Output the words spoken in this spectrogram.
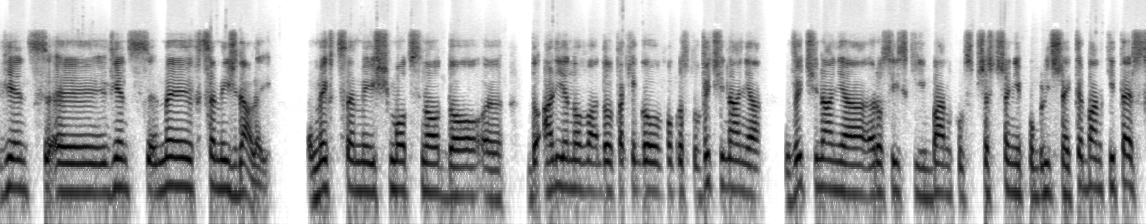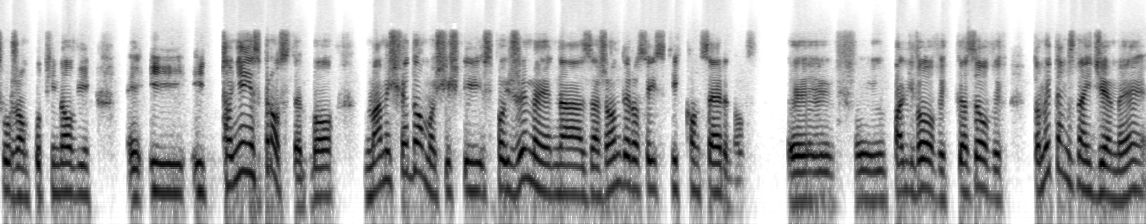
więc, więc my chcemy iść dalej. My chcemy iść mocno do, do alienowa, do takiego po prostu wycinania wycinania rosyjskich banków z przestrzeni publicznej. Te banki też służą Putinowi i, i, to nie jest proste, bo mamy świadomość, jeśli spojrzymy na zarządy rosyjskich koncernów, y, paliwowych, gazowych, to my tam znajdziemy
